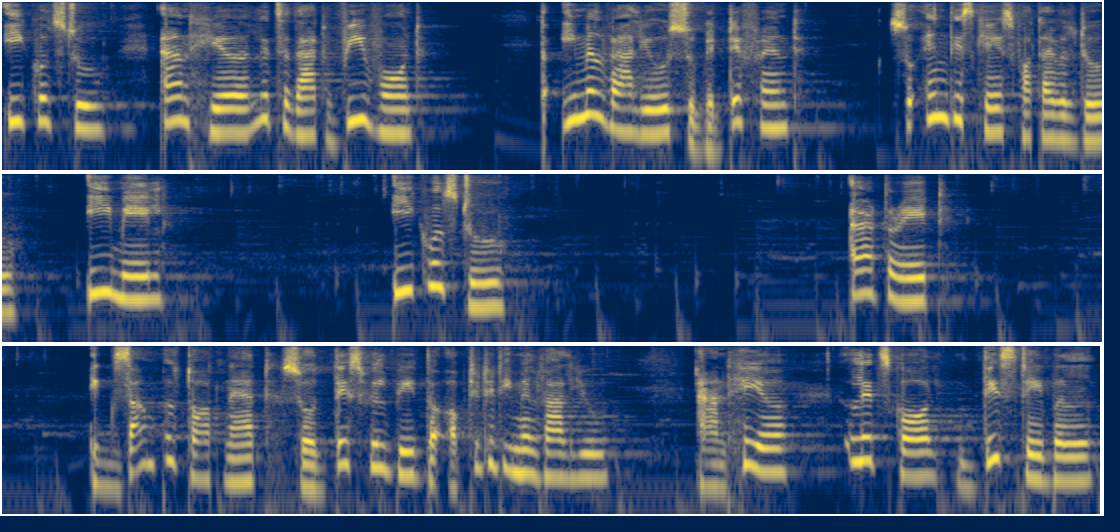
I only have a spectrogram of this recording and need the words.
equals to and here let's say that we want the email values to be different. So in this case what I will do email equals to at the rate example.net so this will be the updated email value. And here let's call this table.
